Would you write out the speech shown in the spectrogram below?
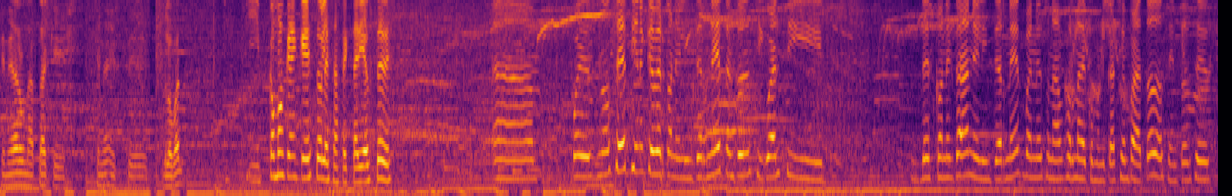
generar un ataque este, global. ¿Y cómo creen que esto les afectaría a ustedes? Ah, pues no sé, tiene que ver con el internet, entonces igual si desconectaran el internet, bueno, es una forma de comunicación para todos, entonces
